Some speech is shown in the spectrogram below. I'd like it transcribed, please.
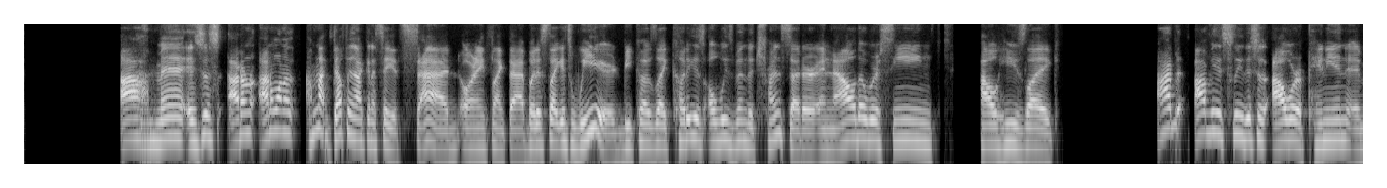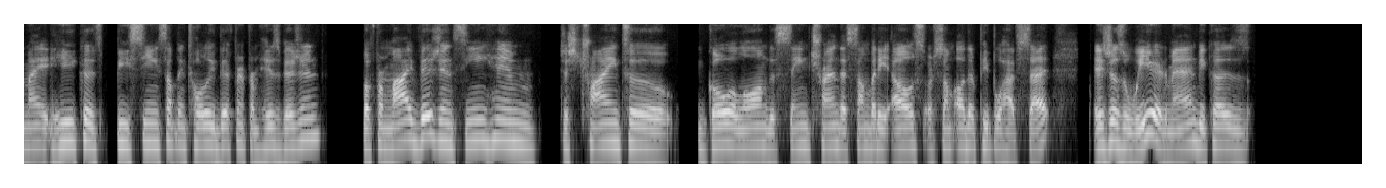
ah man, it's just I don't I don't want to I'm not definitely not gonna say it's sad or anything like that, but it's like it's weird because like Cudi has always been the trendsetter, and now that we're seeing how he's like ob- obviously this is our opinion. It might he could be seeing something totally different from his vision, but from my vision, seeing him just trying to go along the same trend that somebody else or some other people have set is just weird, man, because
